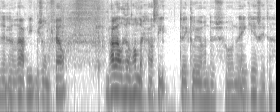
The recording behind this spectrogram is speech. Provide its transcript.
Zijn inderdaad niet bijzonder fel, maar wel heel handig als die twee kleuren dus gewoon in één keer zitten.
